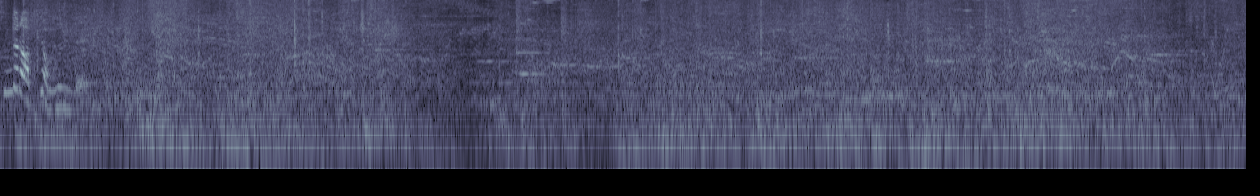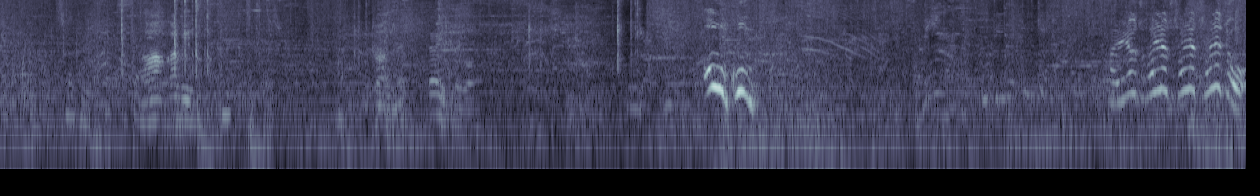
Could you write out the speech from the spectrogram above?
신데라 앞이 없는데. 아 까비. 좋았네. 해야겠다 이거. 어우 곰. 살려줘 살려줘 살려줘 살려줘.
